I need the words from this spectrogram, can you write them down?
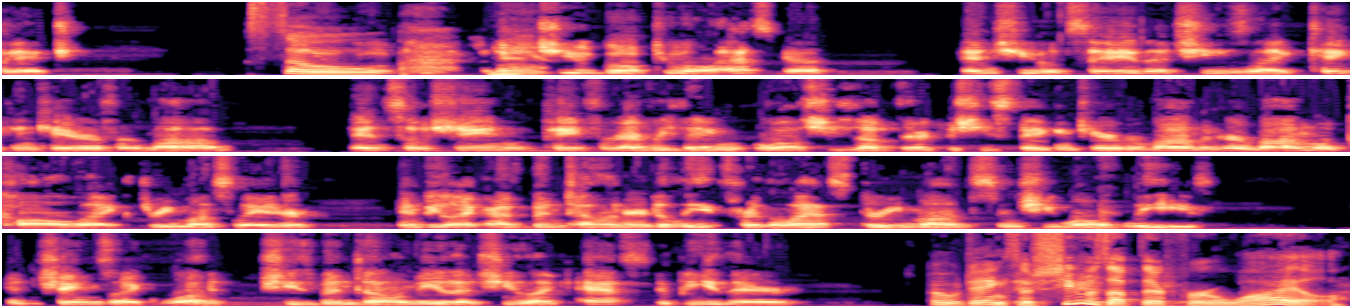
bitch. So and she would go up to Alaska and she would say that she's like taking care of her mom. And so Shane would pay for everything while she's up there because she's taking care of her mom. And her mom would call like three months later and be like, I've been telling her to leave for the last three months and she won't leave. And Shane's like, What? She's been telling me that she like has to be there. Oh dang, so she was up there for a while.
